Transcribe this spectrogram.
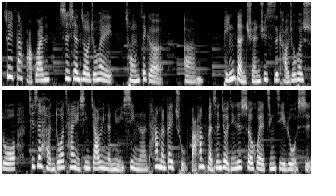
所以大法官视线之后，就会从这个嗯。平等权去思考，就会说，其实很多参与性交易的女性呢，她们被处罚，她们本身就已经是社会的经济弱势，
